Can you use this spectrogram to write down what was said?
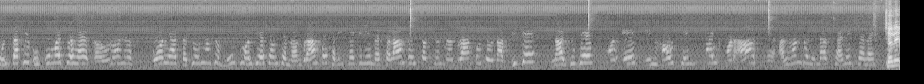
منتخب حکومت جو ہے انہوں نے بوریا کچوریوں سے منہ کھول دیا تھا ان کے ممبران کو خریدنے کے لیے میں سلام کرتی ہوں۔ ممبران کو جو نہ بکے نہ جھکے اور ایک ان ہاؤس چینج آئی اور آج الحمدللہ سینٹ چلے۔ چلے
